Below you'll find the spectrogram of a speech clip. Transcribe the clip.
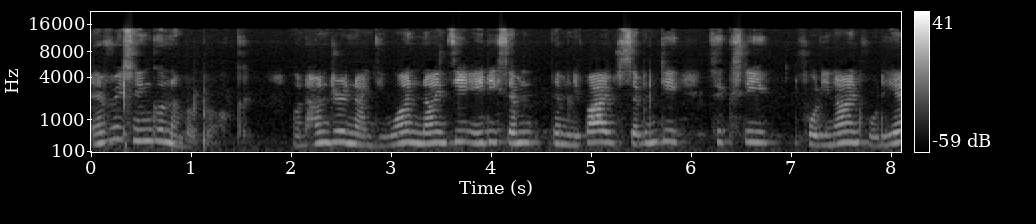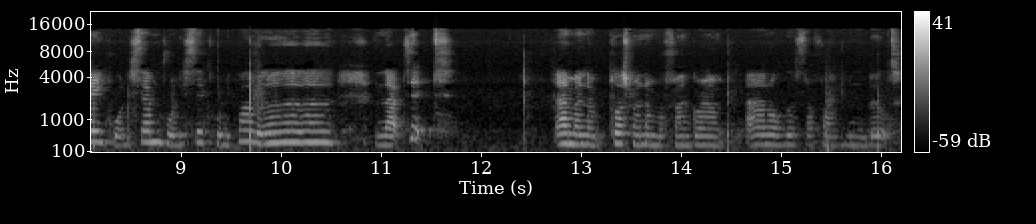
Every single number block. 100, 91, 90, 87, 75, 70, 60, 49, 48, 47, 46, 45, and that's it. And my num plus my number fangram and all the stuff I've been built,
